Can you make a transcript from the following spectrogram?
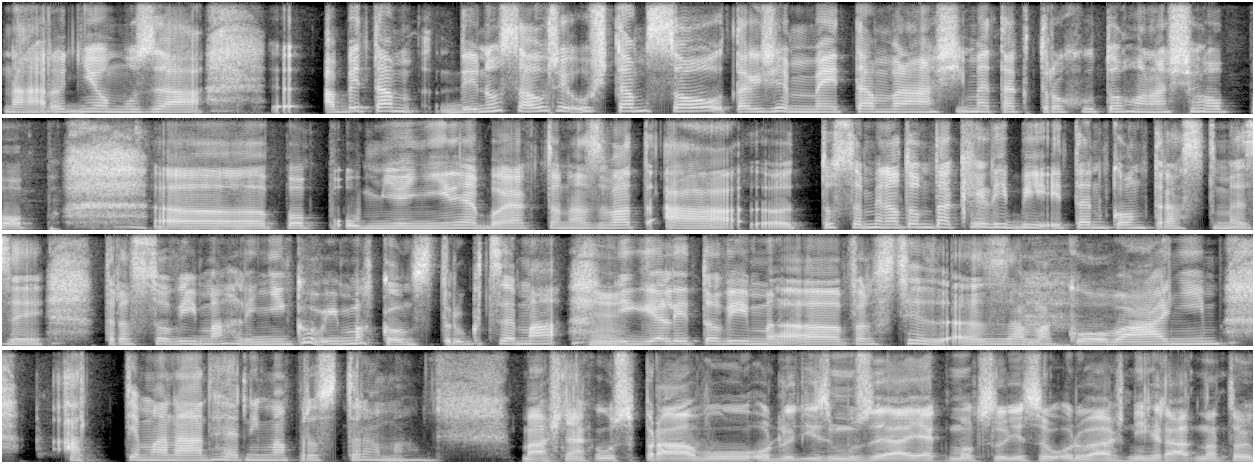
Národního muzea, aby tam dinosauři už tam jsou, takže my tam vnášíme tak trochu toho našeho pop, uh, pop umění, nebo jak to nazvat a eh, to se mi na tom taky líbí, i ten kontrast mezi trasovýma hliníkovýma konstrukcema, hmm. igelitovým uh, prostě zavakuováním a těma nádhernýma prostorama. Máš nějakou zprávu od lidí z muzea, jak moc lidi jsou odvážní hrát na, to,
